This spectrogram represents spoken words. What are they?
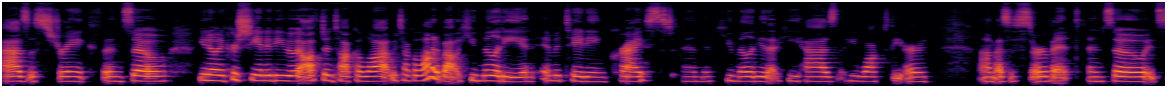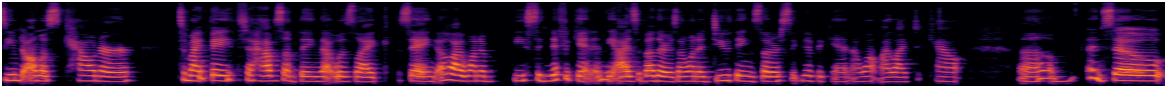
as a strength. And so, you know, in Christianity, we often talk a lot, we talk a lot about humility and imitating Christ and the humility that he has, that he walked the earth um, as a servant. And so it seemed almost counter to my faith to have something that was like saying, Oh, I want to be significant in the eyes of others. I want to do things that are significant. I want my life to count. Um, and so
